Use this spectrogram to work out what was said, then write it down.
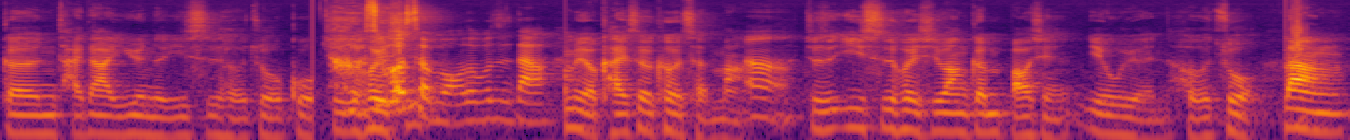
跟台大医院的医师合作过，就是会说什么我都不知道。他们有开设课程嘛？嗯，就是医师会希望跟保险业务员合作，让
